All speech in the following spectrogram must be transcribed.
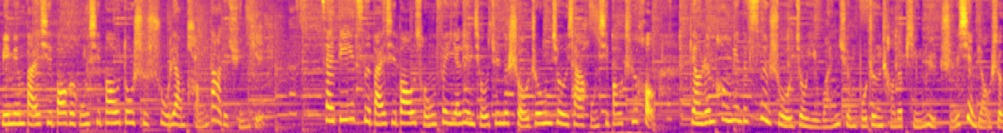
明明白细胞和红细胞都是数量庞大的群体，在第一次白细胞从肺炎链球菌的手中救下红细胞之后，两人碰面的次数就以完全不正常的频率直线飙升。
